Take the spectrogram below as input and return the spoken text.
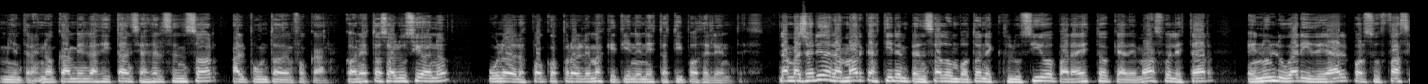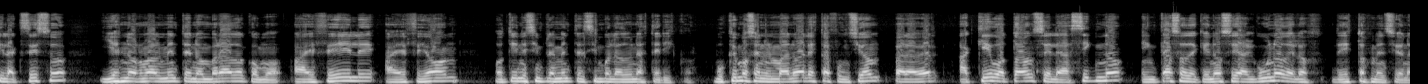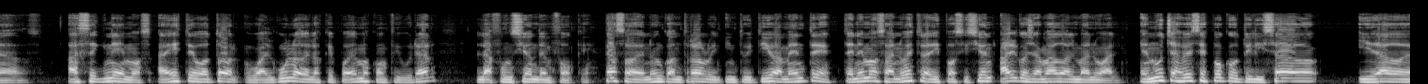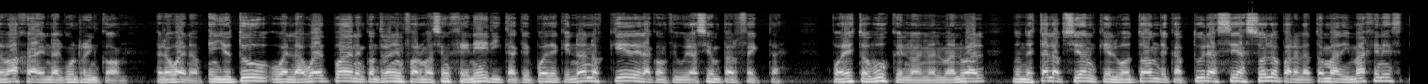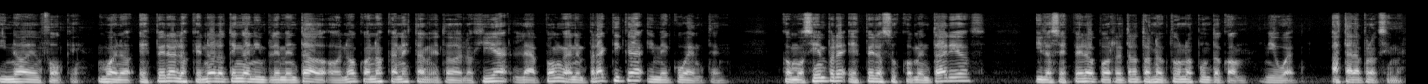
mientras no cambien las distancias del sensor al punto de enfocar. Con esto soluciono uno de los pocos problemas que tienen estos tipos de lentes. La mayoría de las marcas tienen pensado un botón exclusivo para esto que además suele estar en un lugar ideal por su fácil acceso y es normalmente nombrado como AFL, AF-ON o tiene simplemente el símbolo de un asterisco. Busquemos en el manual esta función para ver a qué botón se le asigno en caso de que no sea alguno de los de estos mencionados asignemos a este botón o a alguno de los que podemos configurar la función de enfoque. En caso de no encontrarlo intuitivamente, tenemos a nuestra disposición algo llamado el manual, en muchas veces poco utilizado y dado de baja en algún rincón. Pero bueno, en YouTube o en la web pueden encontrar información genérica que puede que no nos quede la configuración perfecta. Por esto búsquenlo en el manual donde está la opción que el botón de captura sea solo para la toma de imágenes y no de enfoque. Bueno, espero a los que no lo tengan implementado o no conozcan esta metodología la pongan en práctica y me cuenten. Como siempre, espero sus comentarios y los espero por retratosnocturnos.com, mi web. Hasta la próxima.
